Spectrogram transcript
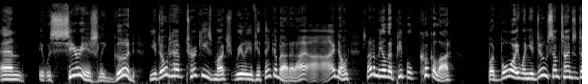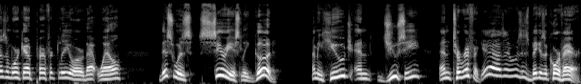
And it was seriously good. You don't have turkeys much, really, if you think about it. I, I, I don't. It's not a meal that people cook a lot. But boy, when you do, sometimes it doesn't work out perfectly or that well. This was seriously good. I mean, huge and juicy and terrific. Yeah, it was as big as a Corvair.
